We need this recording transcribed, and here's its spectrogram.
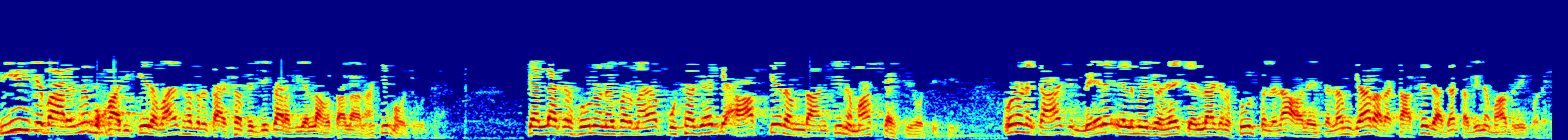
तीन के बारे में बुखारी की रवायत हज़रत आशा सिद्दीका रज़ी अल्लाह तला की मौजूद है। कि अल्लाह के रसूल ने फरमाया, पूछा गया कि आपके रमज़ान की नमाज़ कैसी होती थी? उन्होंने कहा कि मेरे इल्म जो है कि अल्लाह के रसूल सल्लल्लाहु ग्यारह रकात से ज़्यादा कभी नमाज़ नहीं पढ़े।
